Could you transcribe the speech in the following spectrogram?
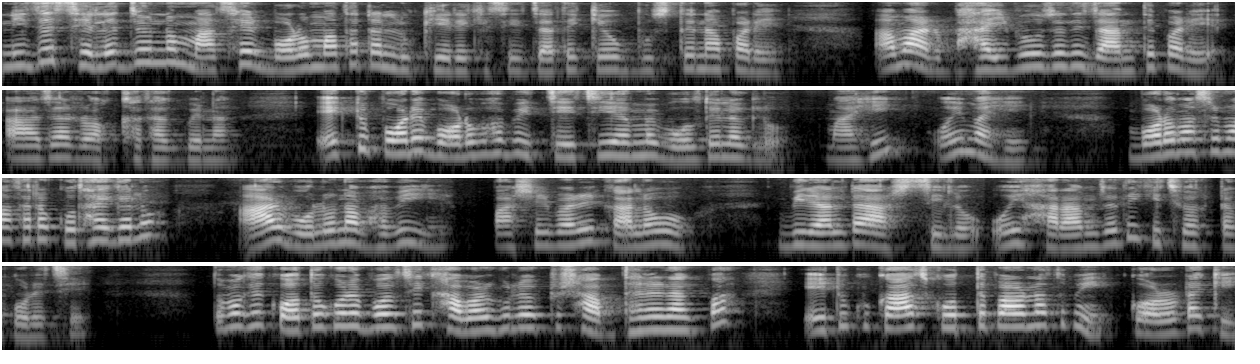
নিজের ছেলের জন্য মাছের বড় মাথাটা লুকিয়ে রেখেছি যাতে কেউ বুঝতে না পারে। আমার ভাই বউ যদি জানতে পারে, আজ আর রক্ষা থাকবে না। একটু পরে বড় ভাবি চেঁচিয়ে আমায় বলতে লাগল, মাহি, ওই মাহি, বড় মাছের মাথাটা কোথায় গেল? আর বলো না ভাবি, পাশের বাড়ির কালো বিড়ালটা আসছিল, ওই হারামজাদি কিছু একটা করেছে। তোমাকে কত করে বলছি, খাবারগুলো একটু সাবধানে রাখবা এইটুকু কাজ করতে পারো না তুমি, করোটা কি?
